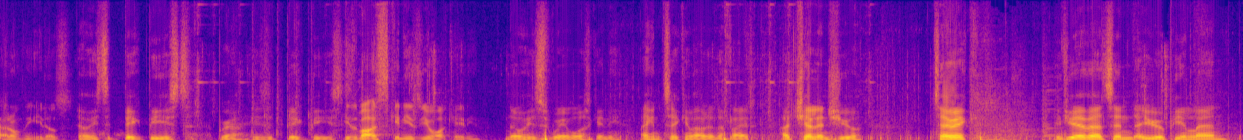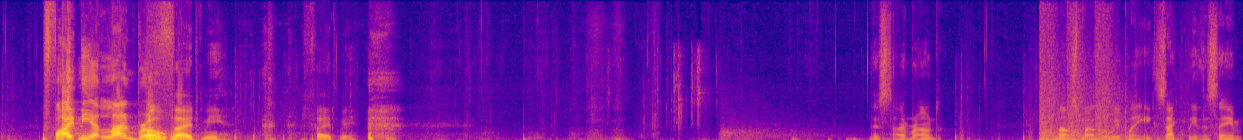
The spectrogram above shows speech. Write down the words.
I don't think he does. Oh, he's a big beast, bruh. He's a big beast. He's about as skinny as you, Arcadian. No, he's way more skinny. I can take him out in a fight. I challenge you. Tarek, if you ever attend a European LAN, Fight me at land, bro! fight me. fight me. this time round. Mouse Spaz will be playing exactly the same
